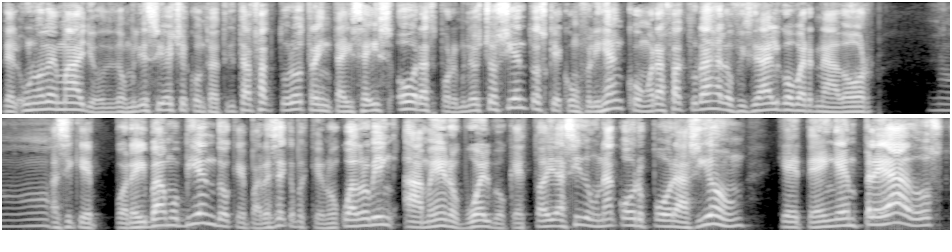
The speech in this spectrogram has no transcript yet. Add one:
del 1 de mayo de 2018, el contratista facturó 36 horas por 1.800 que confligían con horas facturadas a la oficina del gobernador. No. Así que por ahí vamos viendo que parece que, pues, que no cuadro bien, a menos, vuelvo, que esto haya sido una corporación que tenga empleados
